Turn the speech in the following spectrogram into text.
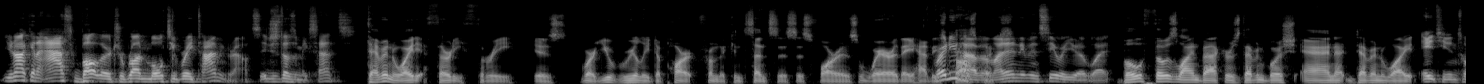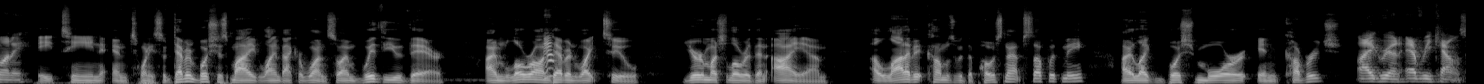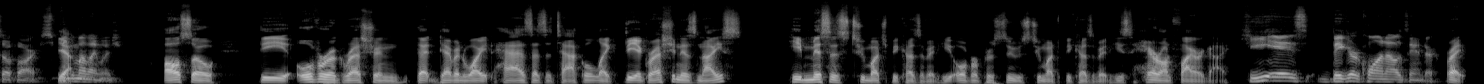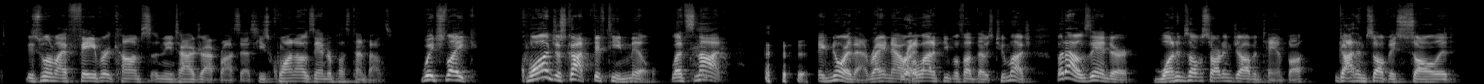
You're not going to ask Butler to run multi break timing routes. It just doesn't make sense. Devin White at 33 is where you really depart from the consensus as far as where they had these Where do you have them? I didn't even see where you have White. Both those linebackers, Devin Bush and Devin White, 18 and 20. 18 and 20. So Devin Bush is my linebacker one. So I'm with you there. I'm lower on Yeah. Devin White too. You're much lower than I am. A lot of it comes with the post snap stuff with me. I like Bush more in coverage. I agree on every count so far. Speaking Yeah. my language. Also, the over aggression that Devin White has as a tackle, like the aggression is nice. He misses too much because of it. He over pursues too much because of it. He's hair on fire guy. He is bigger Kwon Alexander. Right. This is one of my favorite comps in the entire draft process. He's Kwon Alexander plus 10 pounds. Which, like, Kwon just got 15 mil. Let's not ignore that. Right now, Right. a lot of people thought that was too much. But Alexander won himself a starting job in Tampa, got himself a solid,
